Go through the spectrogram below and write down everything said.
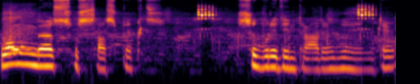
Among Us o Suspects. Se volete entrare, ovviamente.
